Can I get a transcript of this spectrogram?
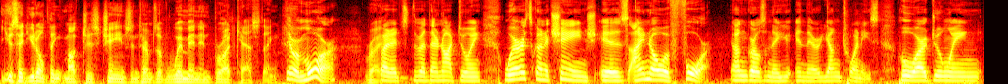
You said you don't think much has changed in terms of women in broadcasting. There are more, Right. But it's but they're not doing. Where it's going to change is I know of four young girls in their in their young twenties who are doing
